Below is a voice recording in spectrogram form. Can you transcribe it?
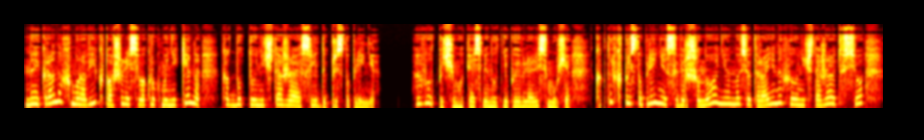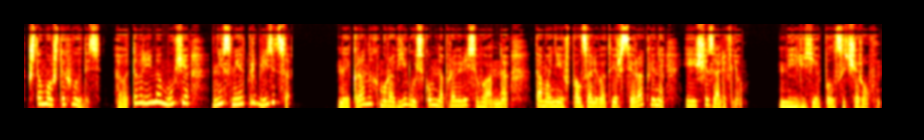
На экранах муравьи копошились вокруг манекена, как будто уничтожая следы преступления. Вот почему пять минут не появлялись мухи. Как только преступление совершено, они уносят раненых и уничтожают все, что может их выдать. А в это время мухи не смеют приблизиться. На экранах муравьи гуськом направились в ванную. Там они вползали в отверстие раковины и исчезали в нем. Мелье был зачарован.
